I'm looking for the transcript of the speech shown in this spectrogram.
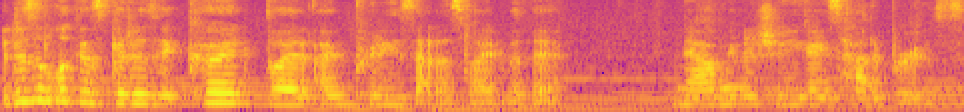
It doesn't look as good as it could, but I'm pretty satisfied with it. Now I'm going to show you guys how to bruise.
